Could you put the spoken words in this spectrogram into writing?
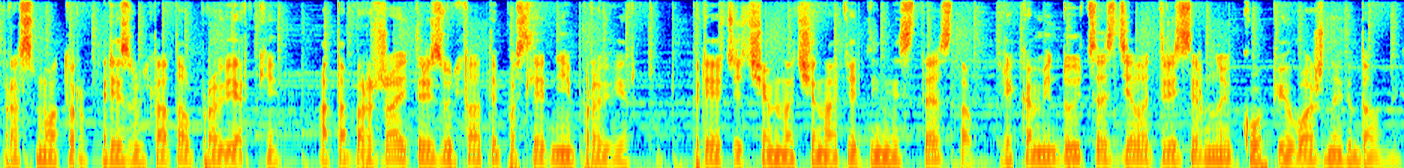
Просмотр результатов проверки отображает результаты последней проверки. Прежде чем начинать один из тестов, рекомендуется сделать резервную копию важных данных,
